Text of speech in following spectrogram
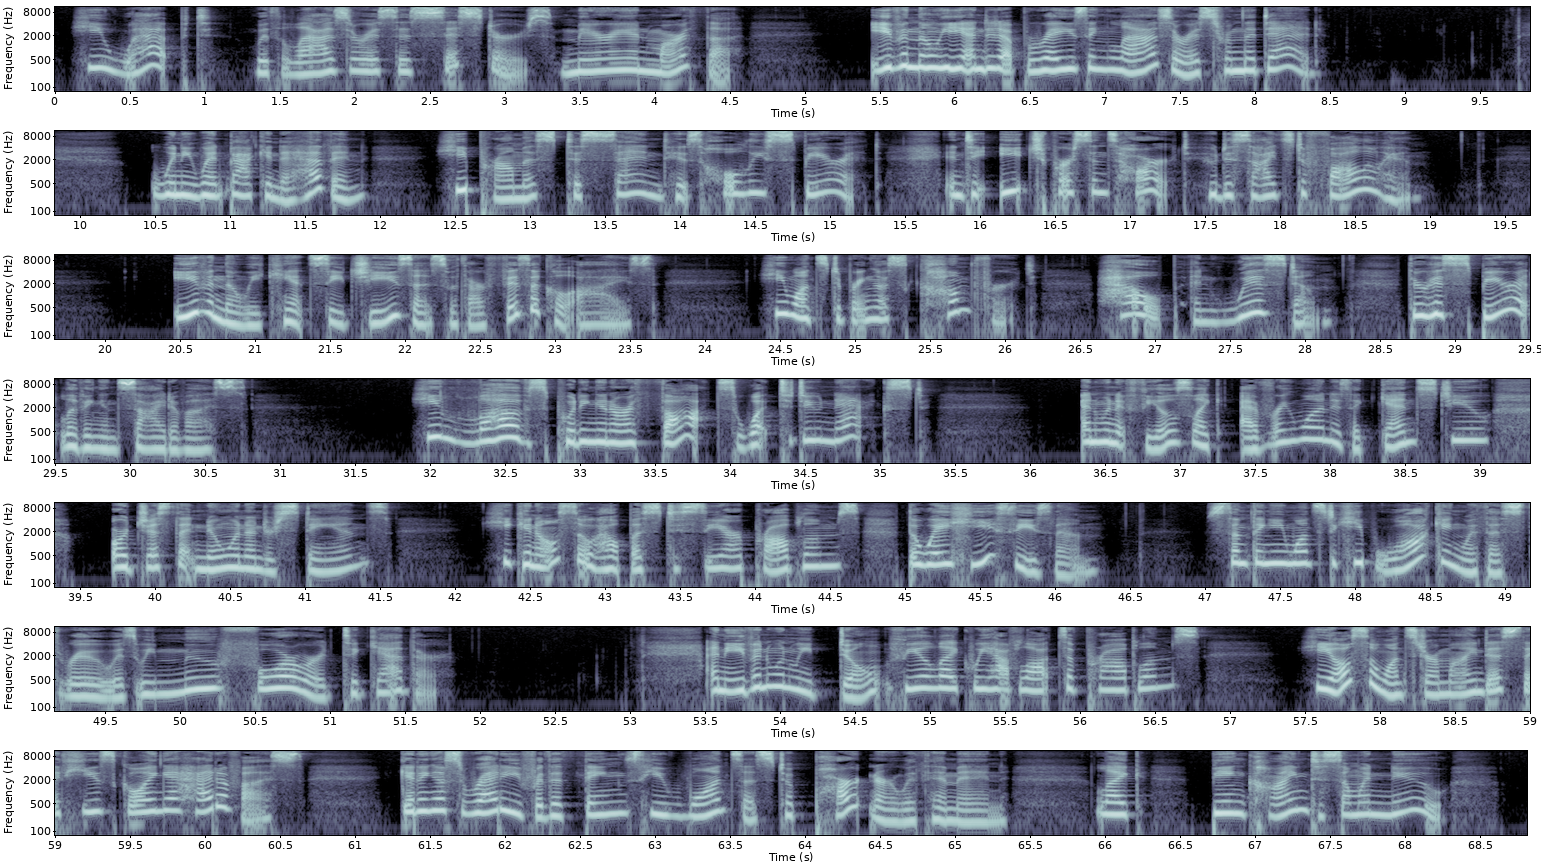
he wept with Lazarus's sisters, Mary and Martha, even though he ended up raising Lazarus from the dead. When he went back into heaven, he promised to send his Holy Spirit into each person's heart who decides to follow him. Even though we can't see Jesus with our physical eyes, he wants to bring us comfort, help, and wisdom through his Spirit living inside of us he loves putting in our thoughts what to do next. And when it feels like everyone is against you or just that no one understands, He can also help us to see our problems the way He sees them. Something He wants to keep walking with us through as we move forward together. And even when we don't feel like we have lots of problems, He also wants to remind us that He's going ahead of us getting us ready for the things He wants us to partner with Him in, like being kind to someone new,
